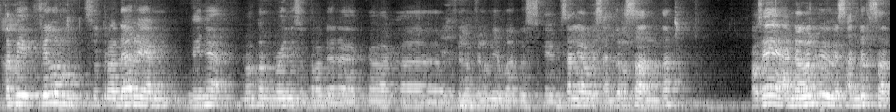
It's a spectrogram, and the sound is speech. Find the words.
Tapi film sutradara yang kayaknya nonton kalau ini sutradara ke eh, film-filmnya bagus. Kayak misalnya Wes Anderson, entah. Kalau saya andalan gue Wes Anderson.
